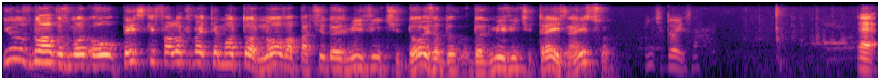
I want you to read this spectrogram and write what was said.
e os novos. O que falou que vai ter motor novo a partir de 2022 ou 2023, não é isso? 22, né? É,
